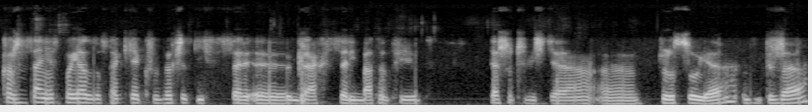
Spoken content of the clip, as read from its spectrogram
Korzystanie z pojazdów, tak jak we wszystkich y, grach z serii Battlefield, też oczywiście y, plusuje w grze.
